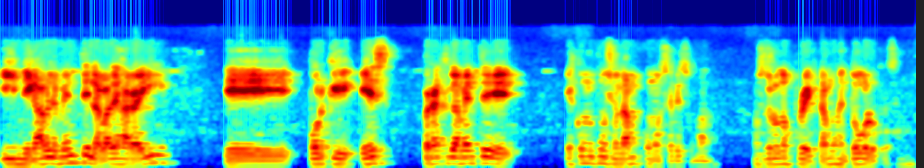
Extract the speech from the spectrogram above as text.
Innegablemente la va a dejar ahí eh, porque es prácticamente, es como funcionamos como seres humanos. Nosotros nos proyectamos en todo lo que hacemos.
